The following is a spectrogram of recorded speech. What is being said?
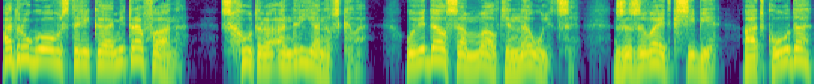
а другого старика, Митрофана, с хутора Андреяновского. Увидал сам Малкин на улице, зазывает к себе. Откуда?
